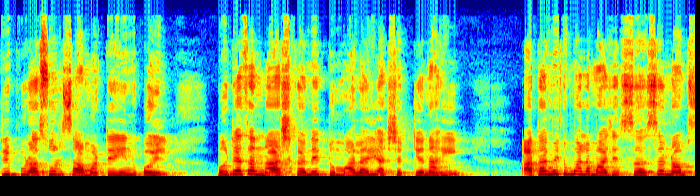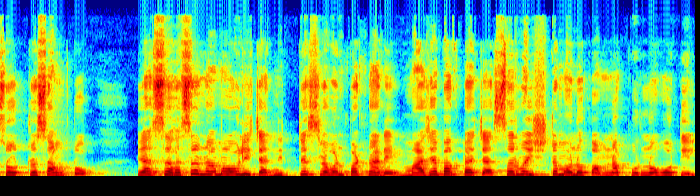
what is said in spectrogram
त्रिपुरासूर सामर्थ्यहीन होईल. मग त्याचा नाश करणे तुम्हालाही अशक्य नाही. आता मी तुम्हाला माझे सहस्रनाम स्तोत्र सांगतो. या सहस्रनामावलीच्या नित्यश्रवण पठणाने माझ्या भक्ताच्या सर्व इष्ट मनोकामना पूर्ण होतील.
